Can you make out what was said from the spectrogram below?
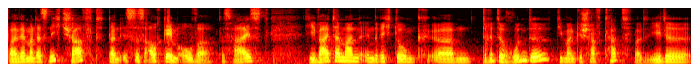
Weil wenn man das nicht schafft, dann ist es auch Game Over. Das heißt, je weiter man in Richtung ähm, dritte Runde, die man geschafft hat, weil jede,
